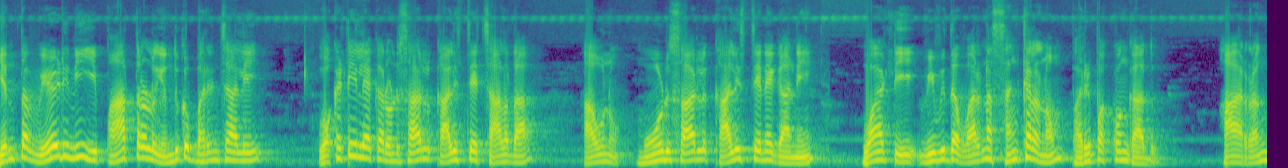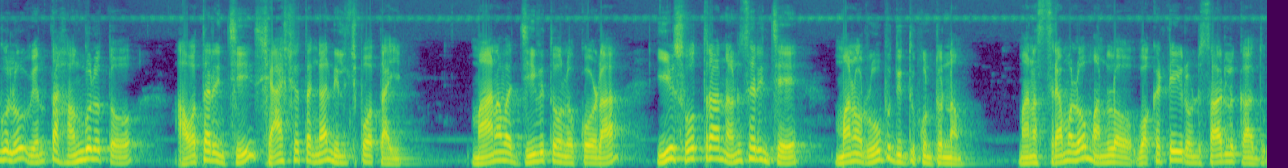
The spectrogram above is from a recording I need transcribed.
ఇంత వేడిని ఈ పాత్రలు ఎందుకు భరించాలి? ఒకటి లేక రెండుసార్లు కాలిస్తే చాలదా? అవును మూడుసార్లు కాలిస్తేనే కానీ వాటి వివిధ వర్ణ సంకలనం పరిపక్వం కాదు. ఆ రంగులు వింత హంగులతో అవతరించి శాశ్వతంగా నిలిచిపోతాయి. మానవ జీవితంలో కూడా ఈ సూత్రాన్ని అనుసరించే మనం రూపుదిద్దుకుంటున్నాం. మన శ్రమలో మనలో ఒకటి రెండుసార్లు కాదు.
